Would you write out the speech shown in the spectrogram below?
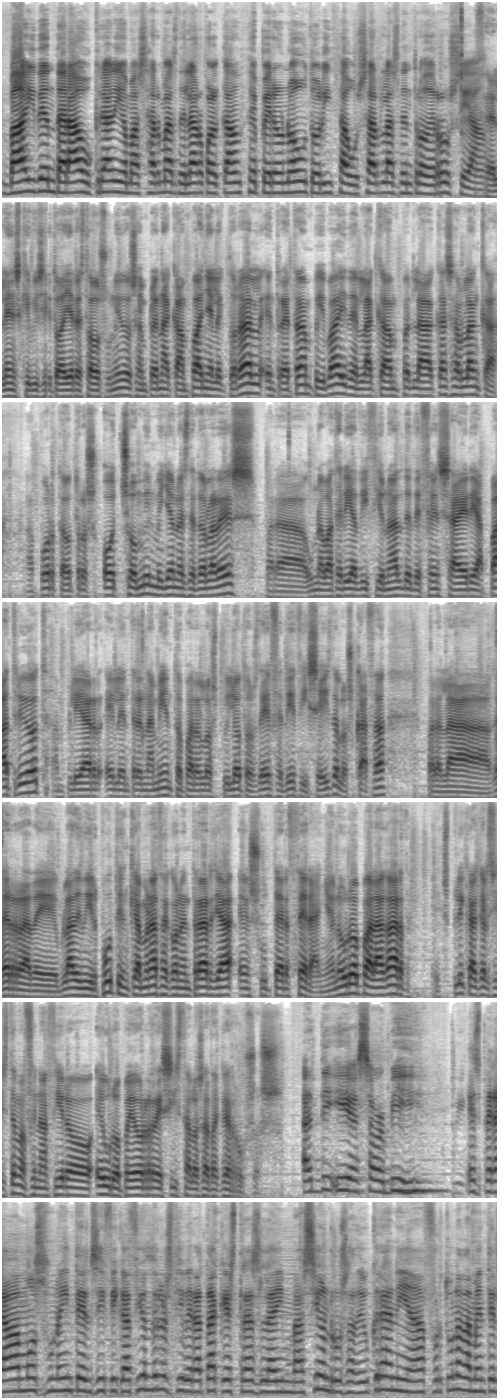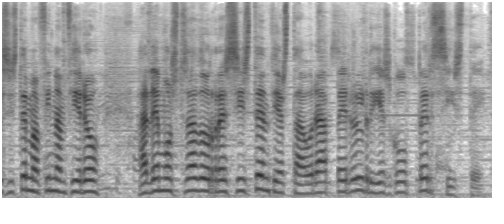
Biden dará a Ucrania más armas de largo alcance, pero no autoriza usarlas dentro de Rusia. Zelensky visitó ayer Estados Unidos en plena campaña electoral entre Trump y Biden. La, la Casa Blanca aporta otros 8.000 millones de dólares para una batería adicional de defensa aérea Patriot, ampliar el entrenamiento para los pilotos de F-16 de los caza para la guerra de Vladimir Putin, que amenaza con entrar ya en su tercer año. En Europa, Lagarde explica que el sistema financiero europeo resiste a los ataques rusos. Esperábamos una intensificación de los ciberataques tras la invasión rusa de Ucrania. Afortunadamente, el sistema financiero ha demostrado resistencia hasta ahora, pero el riesgo persiste.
